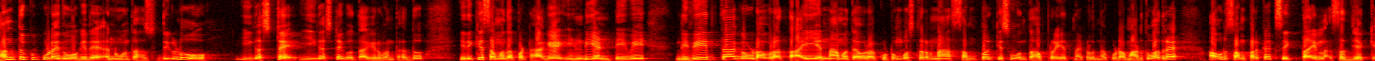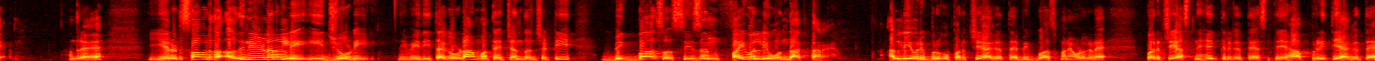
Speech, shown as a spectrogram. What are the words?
ಹಂತಕ್ಕೂ ಕೂಡ ಇದು ಹೋಗಿದೆ ಅನ್ನುವಂತಹ ಸುದ್ದಿಗಳು ಈಗಷ್ಟೇ ಈಗಷ್ಟೇ ಗೊತ್ತಾಗಿರುವಂತಹದ್ದು. ಇದಕ್ಕೆ ಸಂಬಂಧಪಟ್ಟ ಹಾಗೆ Indian T V Niveditha Gowda ಅವರ ತಾಯಿಯನ್ನ ಮತ್ತೆ ಅವರ ಕುಟುಂಬಸ್ಥರನ್ನ ಸಂಪರ್ಕಿಸುವಂತಹ ಪ್ರಯತ್ನಗಳನ್ನು ಕೂಡ ಮಾಡ್ತು. ಆದರೆ ಅವರು ಸಂಪರ್ಕಕ್ಕೆ ಸಿಗ್ತಾ ಇಲ್ಲ ಸದ್ಯಕ್ಕೆ. ಅಂದರೆ ಎರಡು ಸಾವಿರದ ಹದಿನೇಳರಲ್ಲಿ ಈ ಜೋಡಿ ನಿವೇದಿತಾ ಗೌಡ ಮತ್ತು Chandan Shetty Bigg Boss season five ಅಲ್ಲಿ ಒಂದಾಗ್ತಾರೆ. ಅಲ್ಲಿ ಇವರಿಬ್ಬರಿಗೂ ಪರಿಚಯ ಆಗುತ್ತೆ. ಬಿಗ್ ಬಾಸ್ ಮನೆ ಒಳಗಡೆ ಪರಿಚಯ ಸ್ನೇಹ ತಿರುಗುತ್ತೆ ಸ್ನೇಹ, ಪ್ರೀತಿ ಆಗುತ್ತೆ.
